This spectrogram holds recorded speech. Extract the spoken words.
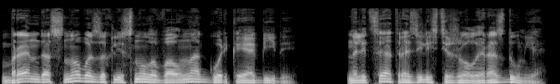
Бренда снова захлестнула волна горькой обиды. На лице отразились тяжелые раздумья.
